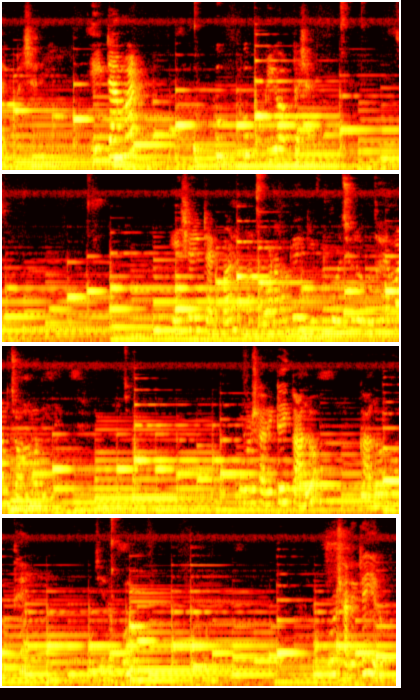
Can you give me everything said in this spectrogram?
একটা শাড়ি। এইটা আমার শাড়িটাই কালো, কালোর মধ্যে যেরকম পুরো শাড়িটাই এরকম।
